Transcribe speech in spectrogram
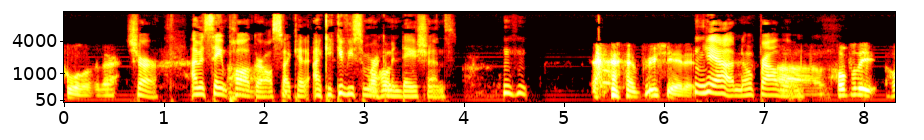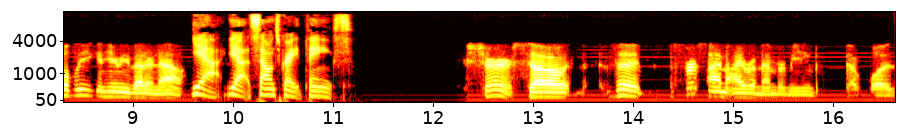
cool over there. Sure, I'm a St. Paul girl, so I could I could give you some Well, recommendations. I appreciate it. Yeah, no problem. Uh, hopefully, hopefully you can hear me better now. yeah, yeah, sounds great. Thanks. Sure. So the first time I remember meeting was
